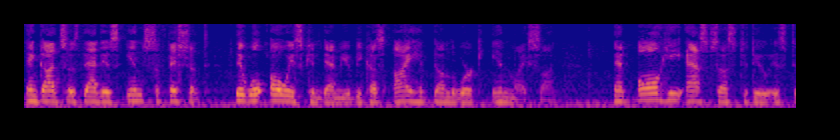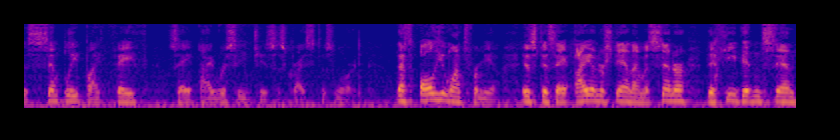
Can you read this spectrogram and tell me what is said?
And God says that is insufficient. It will always condemn you because I have done the work in my Son. And all he asks us to do is to simply, by faith, say, I receive Jesus Christ as Lord. That's all he wants from you is to say, I understand I'm a sinner, that he didn't sin,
